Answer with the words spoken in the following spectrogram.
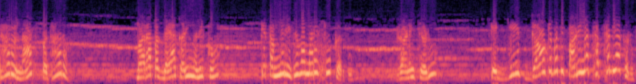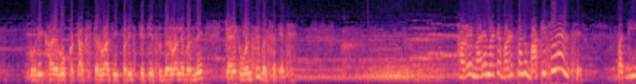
પધારો નાથ પધારો. મારા પર દયા કરી મને કહો કે તમને રીઝવવા મારે શું કરવું? રણે ચડું કે ગીત ગાઉં કે પછી પાણીના છપછપિયા કરું? કોરીખા એવો કટાક્ષ કરવાથી પરિસ્થિતિ સુધરવાને બદલે ક્યારેક વંશી બની શકે છે. હવે મારે માટે વણસવાનું બાકી શું રહ્યું છે? પતિ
